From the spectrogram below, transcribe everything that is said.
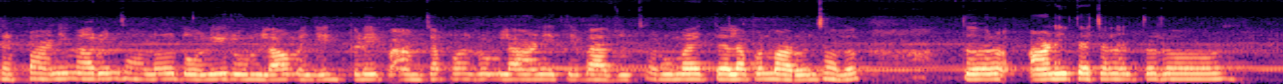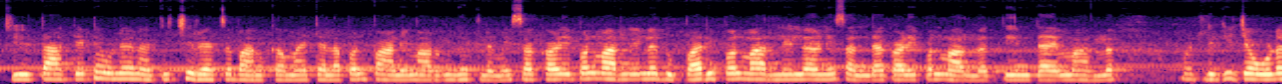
तर पाणी मारून झालं दोन्ही रूमला म्हणजे इकडे आमच्या पण रूमला आणि ते बाजूचा रूम आहे त्याला पण मारून झालं. तर आणि त्याच्यानंतर जी टाके ठेवले ना ते चिऱ्याचं बांधकाम आहे त्याला पण पाणी मारून घेतलं मी. सकाळी पण मारलेलं दुपारी पण मारलेलं आणि संध्याकाळी पण मारलं तीन टाईम मारलं. म्हटलं की जेवढं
